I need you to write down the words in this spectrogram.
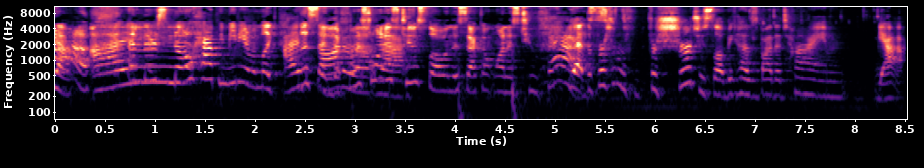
Yeah, I- and there's no happy medium. I'm like, I listen, the first one that. is too slow and the second one is too fast. yeah, the first one's for sure too slow because by the time, yeah,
